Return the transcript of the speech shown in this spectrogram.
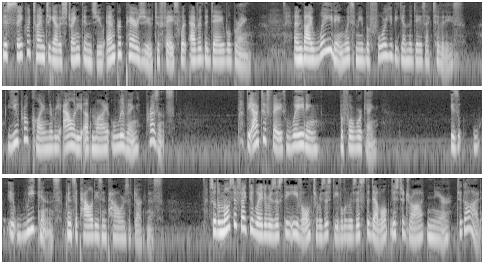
This sacred time together strengthens you and prepares you to face whatever the day will bring. And by waiting with me before you begin the day's activities, you proclaim the reality of my living presence. The act of faith, waiting before working, is it weakens principalities and powers of darkness. So the most effective way to resist the evil, to resist evil, to resist the devil, is to draw near to God.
